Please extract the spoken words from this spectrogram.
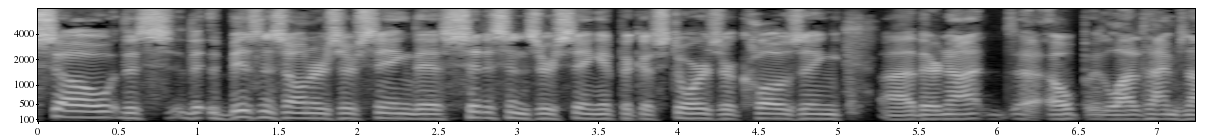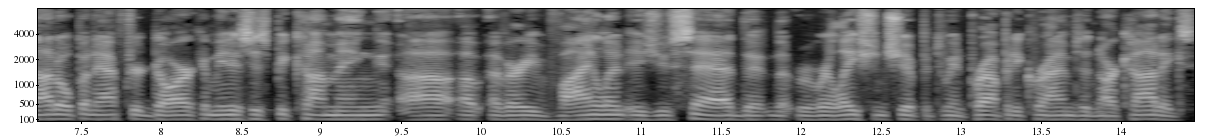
So this, the business owners are seeing this. Citizens are seeing it because stores are closing. Uh, they're not uh, open. A lot of times, not open after dark. I mean, it's just becoming uh, a, a, very violent, as you said, the, the relationship between property crimes and narcotics.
